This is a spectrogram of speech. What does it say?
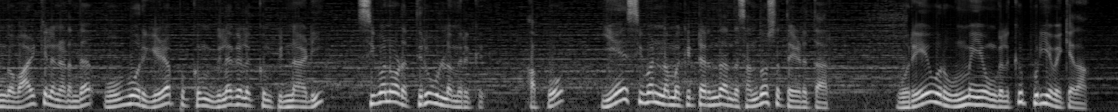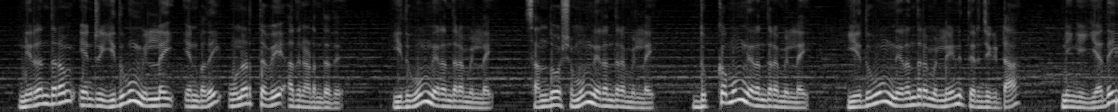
உங்க வாழ்க்கையில நடந்த ஒவ்வொரு இழப்புக்கும் விலகலுக்கும் பின்னாடி சிவனோட திருவுள்ளம் இருக்கு. அப்போ ஏன் சிவன் நம்ம கிட்ட இருந்து அந்த சந்தோஷத்தை எடுத்தார்? ஒரே ஒரு உண்மையை உங்களுக்கு புரிய வைக்கதான். நிரந்தரம் என்று இதுவும் இல்லை என்பதை உணர்த்தவே அது நடந்தது. இதுவும் நிரந்தரம் இல்லை சந்தோஷமும் நிரந்தரம் இல்லை துக்கமும் நிரந்தரம் இல்லை எதுவும் நிரந்தரம் இல்லைன்னு தெரிஞ்சுக்கிட்டா நீங்கள் எதை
